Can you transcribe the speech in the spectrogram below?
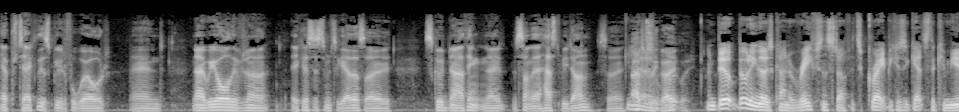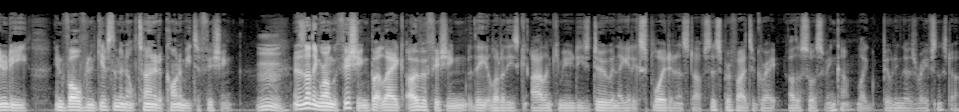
yeah, protect this beautiful world, and no, we all live in an ecosystem together, so it's good. No, I think you know, it's something that has to be done. So Yeah. it's really great. And build, building those kind of reefs and stuff, it's great because it gets the community involved and it gives them an alternate economy to fishing. Mm. And there's nothing wrong with fishing, but like overfishing, the, a lot of these island communities do, and they get exploited and stuff. So this provides a great other source of income, like building those reefs and stuff.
